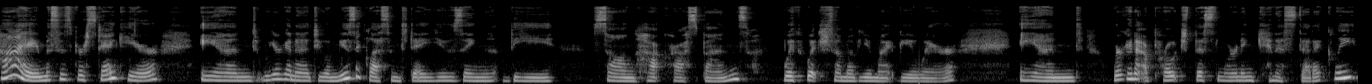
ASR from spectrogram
Hi, Mrs. VerSteegt here, and we are going to do a music lesson today using the song Hot Cross Buns, with which some of you might be aware. And we're going to approach this learning kinesthetically.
